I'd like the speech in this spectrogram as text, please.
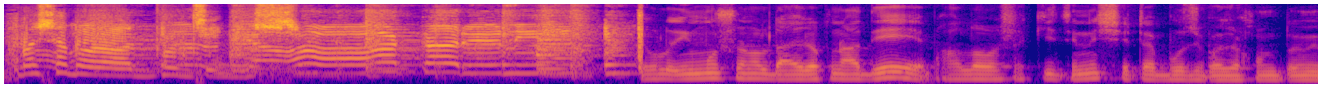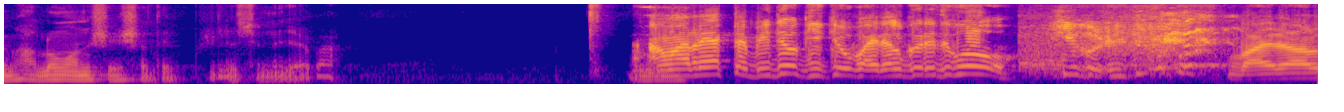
ভালোবাসা বড় অদ্ভুত জিনিস। ইমোশনাল ডায়লগ না দিয়ে ভালোবাসা কি জিনিস সেটা বুঝবা যখন তুমি ভালো মানুষের সাথে রিলেশনে যাবা। আমার একটা ভিডিও কি কেউ ভাইরাল করে দিব? ভাইরাল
